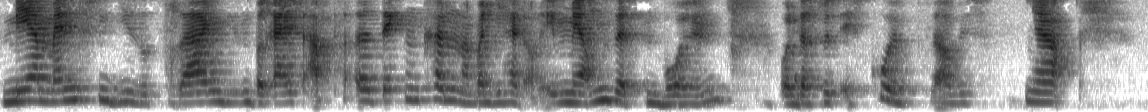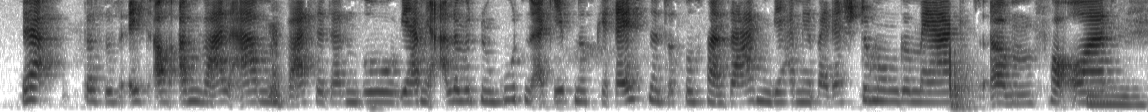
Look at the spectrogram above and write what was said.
mehr Menschen, die sozusagen diesen Bereich abdecken können, aber die halt auch eben mehr umsetzen wollen. Und das wird echt cool, glaube ich. Ja. Ja, das ist echt auch am Wahlabend war es ja dann so, wir haben ja alle mit einem guten Ergebnis gerechnet, das muss man sagen. Wir haben ja bei der Stimmung gemerkt ähm, vor Ort, mhm.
